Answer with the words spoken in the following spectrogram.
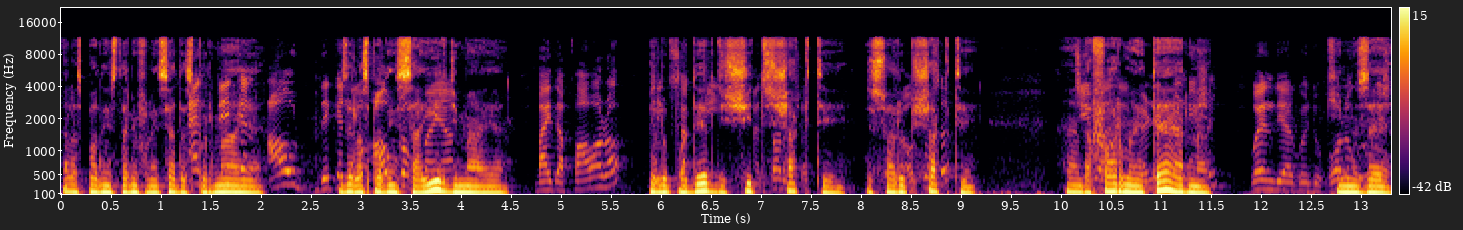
elas podem estar influenciadas por Maya, mas elas podem sair de Maya pelo poder de Chit Shakti, de Swarup Shakti, ah, da forma eterna que nos é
